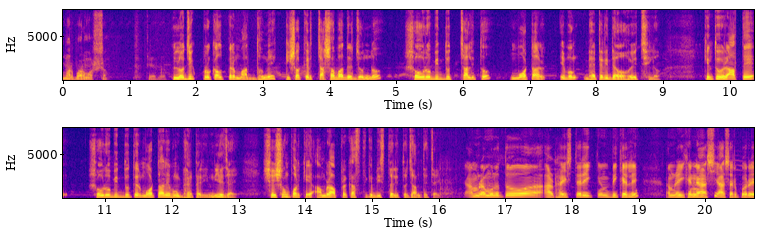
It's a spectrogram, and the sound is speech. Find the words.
আমার পরামর্শ। লজিক প্রকল্পের মাধ্যমে কৃষকের চাষাবাদের জন্য সৌর বিদ্যুৎ চালিত মোটর এবং ব্যাটারি দেওয়া হয়েছিল। কিন্তু রাতে সৌরবিদ্যুতের মোটর এবং ব্যাটারি নিয়ে যায়। সেই সম্পর্কে আমরা আপনার কাছ থেকে বিস্তারিত জানতে চাই। আমরা মূলত আঠাইশ তারিখ বিকেলে আমরা এখানে আসি। আসার পরে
